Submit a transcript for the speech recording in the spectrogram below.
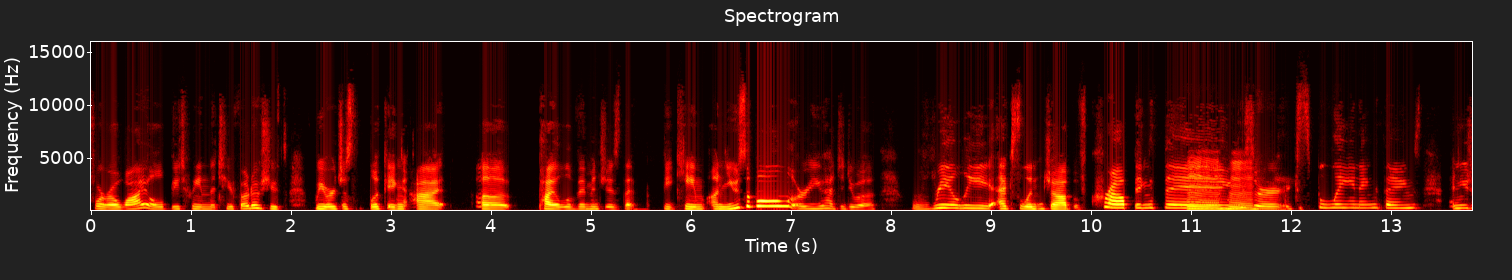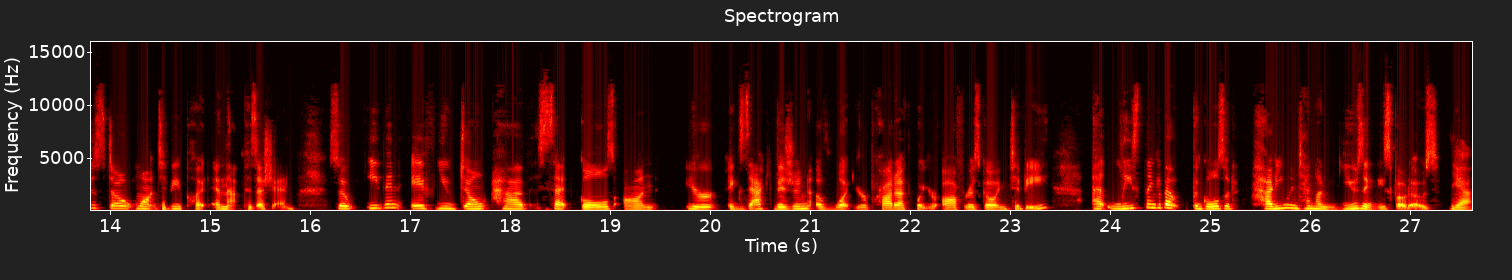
for a while between the two photo shoots, we were just looking at a pile of images that became unusable, or you had to do a really excellent job of cropping things mm-hmm. or explaining things, and you just don't want to be put in that position. So, even if you don't have set goals on your exact vision of what your product, what your offer is going to be, at least think about the goals of how do you intend on using these photos? Yeah.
